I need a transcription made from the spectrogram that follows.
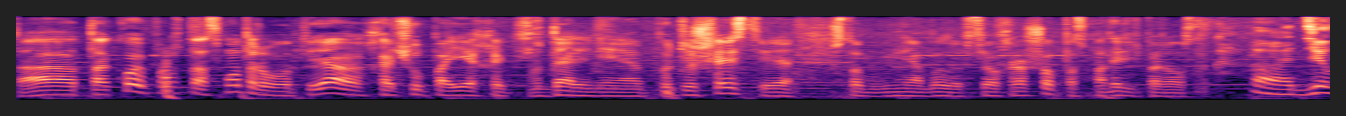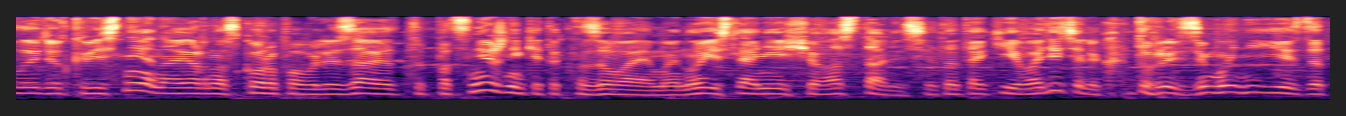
А такой просто осмотр, вот я хочу поехать в дальнее путешествие, чтобы у меня было все хорошо, посмотрите, пожалуйста. А, дело идет к весне, наверное, скоро повылезают подснежники, так называемые, но если они еще остались, это такие водители, которые зимой не ездят.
